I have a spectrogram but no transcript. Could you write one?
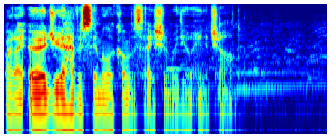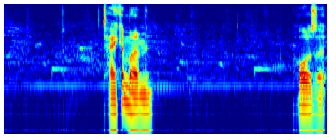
But I urge you to have a similar conversation with your inner child. Take a moment, pause it,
